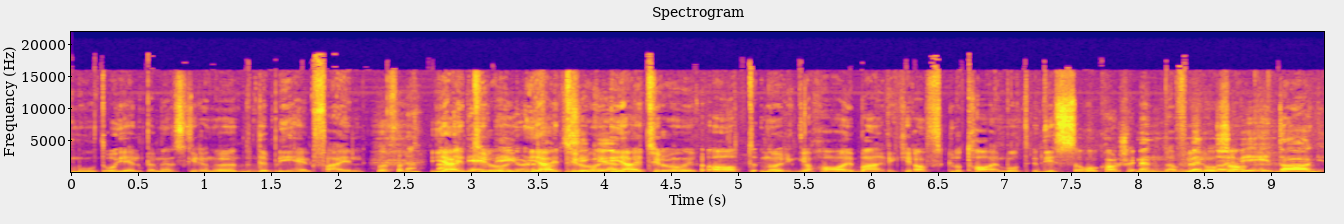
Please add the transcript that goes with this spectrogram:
mot å hjelpe mennesker i nød, det blir helt feil. Hvorfor det? Jeg, Nei, tror, det jeg, tror, jeg tror at Norge har bærekraft til å ta imot disse, og kanskje Men, enda men når også. vi i dag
